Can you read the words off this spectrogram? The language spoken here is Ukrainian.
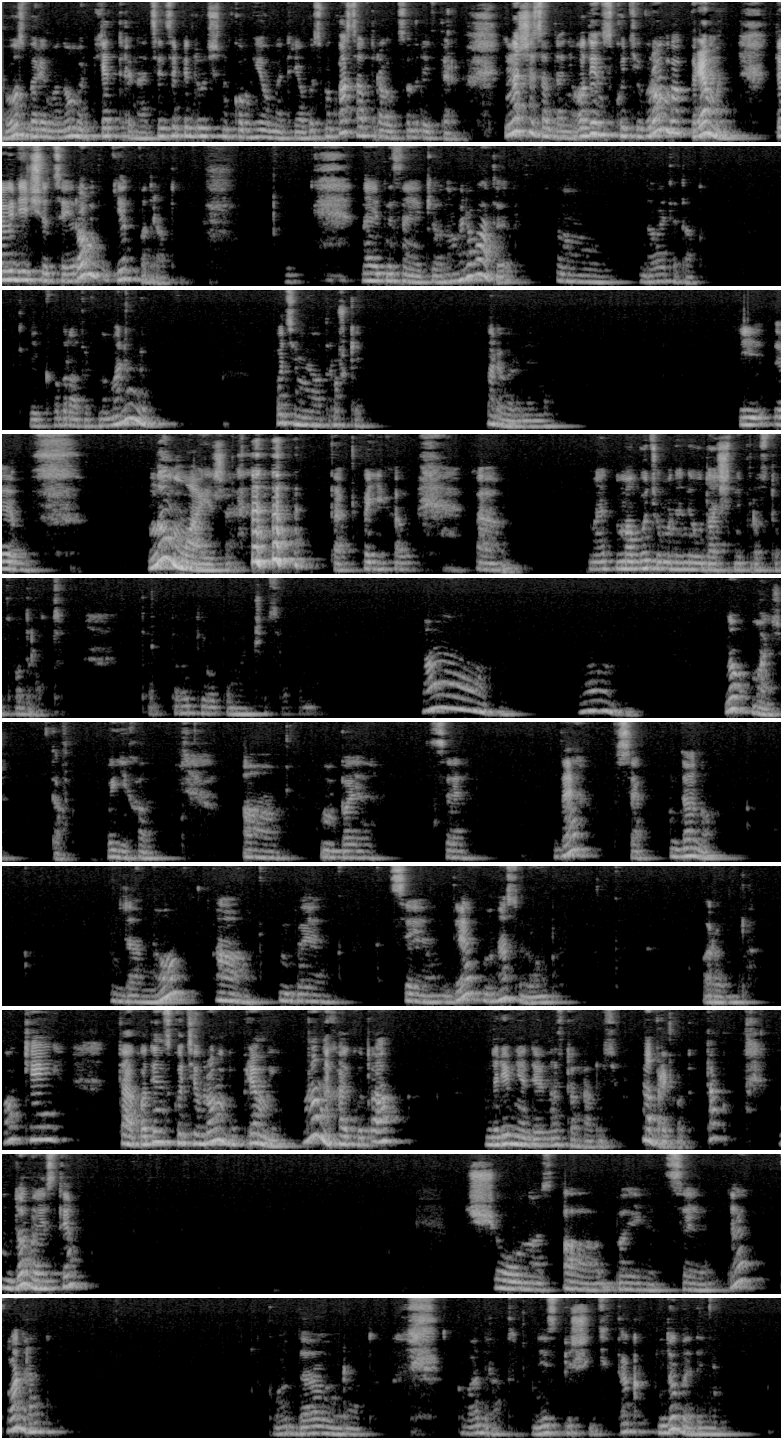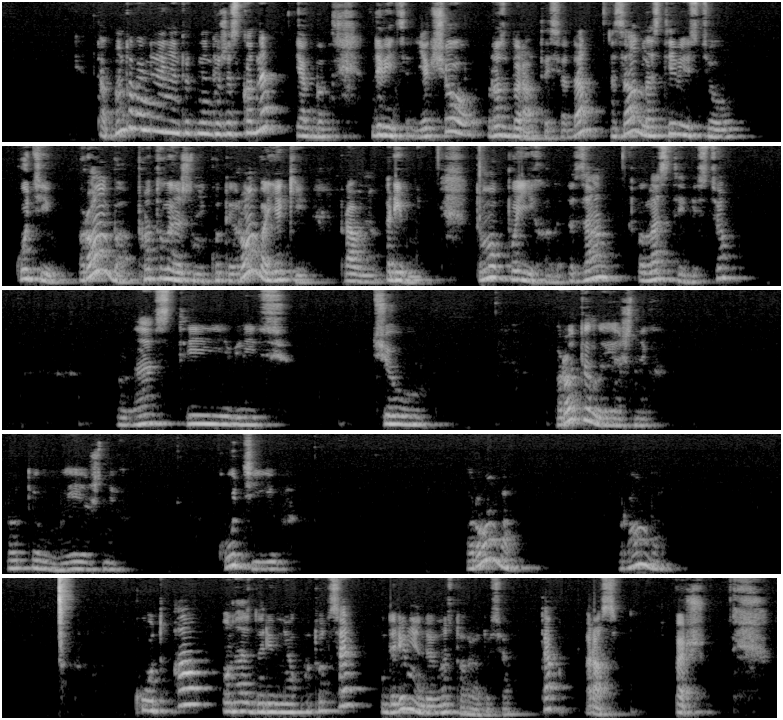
розберемо номер 513 за підручником геометрія 8 класу автора Олександра Ітере. І наше завдання: один з кутів ромба прямий. Доведіть, що цей ромб є квадратом. Навіть не знаю, як його намалювати. Е, давайте так. Такий квадратик намалюю, потім його трошки перевернемо. І, е, Ну, майже. мабуть, у мене неудачний просто квадрат. Так, давайте його поменше зробимо. Ага. Ага. Ну, майже. Так, поїхали. А, Б, С, Д. Все, дано. Дано. А, Б, С, Д у нас ромб. Ромб. Окей. Так, один з кутів ромбу прямий. Ну, нехай кут А дорівнює 90 градусів. Наприклад, так? Довести, що у нас А, Б, С, Д квадрат. Квадрат. Квадрат. Не спішіть. Так, доведення. Так, ну доведення тут не дуже складне. Якби. Дивіться, якщо розбиратися да, за властивістю кутів ромба, протилежні кути ромба, які правильно рівні. Тому поїхали за властивістю. Властивістю протилежних, протилежних кутів ромба, ромба. Кут А у нас дорівнює куту С дорівнює 90 градусів. Так, раз.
